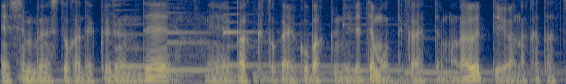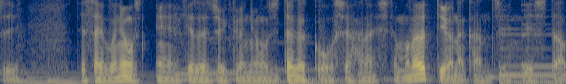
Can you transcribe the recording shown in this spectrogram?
え新聞紙とかでくるんで、えー、バッグとかエコバッグに入れて持って帰ってもらうっていうような形で最後にえー、経済状況に応じた額をお支払いしてもらうっていうような感じでした。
